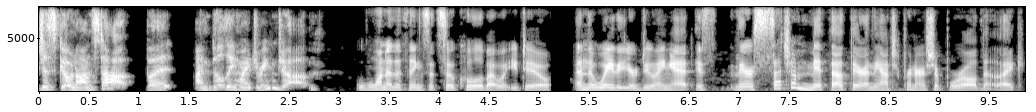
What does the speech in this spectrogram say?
just go nonstop. But I'm building my dream job. One of the things that's so cool about what you do and the way that you're doing it is there's such a myth out there in the entrepreneurship world that like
